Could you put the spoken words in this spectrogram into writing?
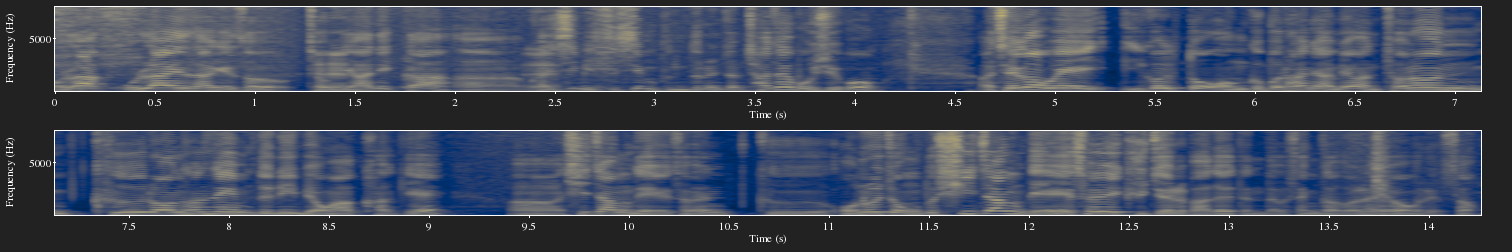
온라, 온라인상에서 저기 네. 하니까 아, 네. 관심 있으신 분들은 좀 찾아보시고 아, 제가 왜 이걸 또 언급을 하냐면 저는 그런 선생님들이 명확하게 아, 시장 내에서는 그 어느 정도 시장 내에서의 규제를 받아야 된다고 생각을 해요. 그래서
